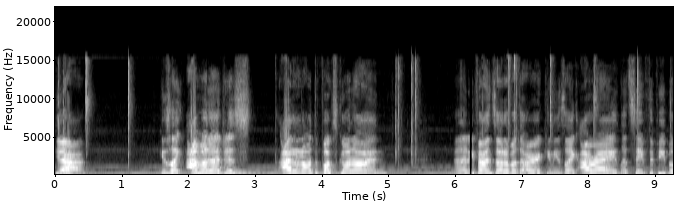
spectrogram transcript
Yeah. He's like, I'm gonna just I don't know what the fuck's going on. And then he finds out about the Ark and he's like, Alright, let's save the people.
